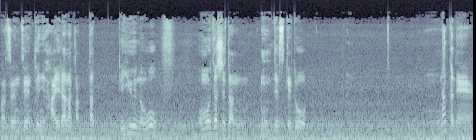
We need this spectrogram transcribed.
まあ、全然手に入らなかったっていうのを思い出してたん ですけどなんかね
